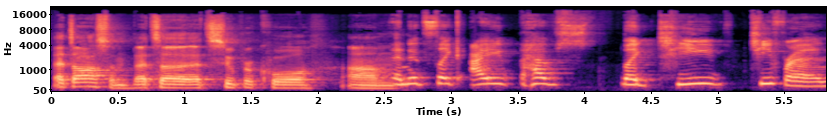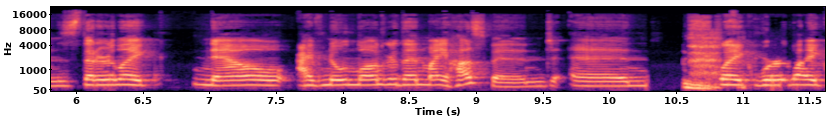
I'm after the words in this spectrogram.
that's awesome. That's uh that's super cool. Um, and it's like I have like tea tea friends that are like now I've known longer than my husband and like we're like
